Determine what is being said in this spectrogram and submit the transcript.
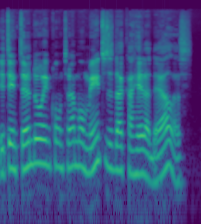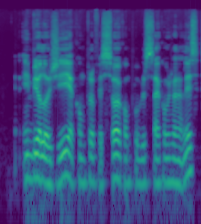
e tentando encontrar momentos da carreira delas, em biologia, como professor, como publicitário, como jornalista,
